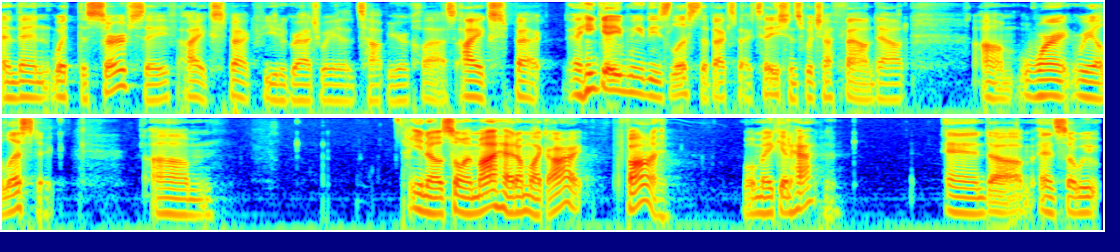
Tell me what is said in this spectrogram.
And then with the ServSafe, I expect for you to graduate at the top of your class. I expect, and he gave me these lists of expectations, which I found out um, weren't realistic. Um, you know, so in my head, I'm like, all right, fine, we'll make it happen. And um, and so we,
